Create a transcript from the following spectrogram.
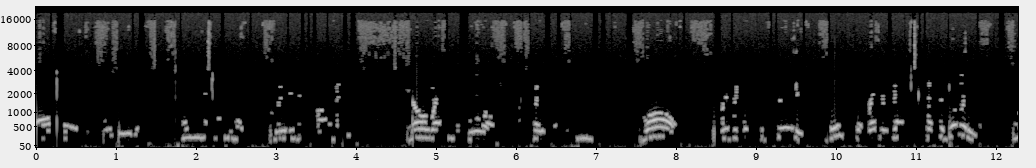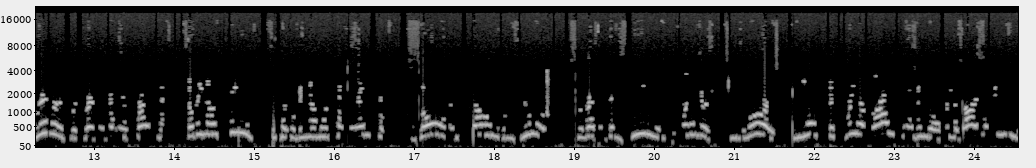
all ten animals living in harmony. No weapon of war, place of peace. Walls represent security. Gates that represent accessibility. Rivers which represent refreshment. There'll be no sea because there'll be no more separation. Gold and stones and jewels to represent beauty and splendor and glory. And yes, the tree of life will be there from the Garden of Eden.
